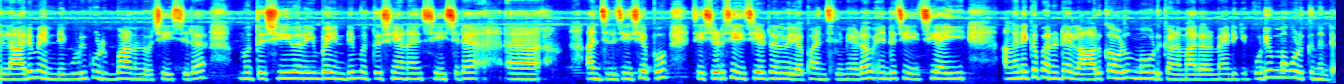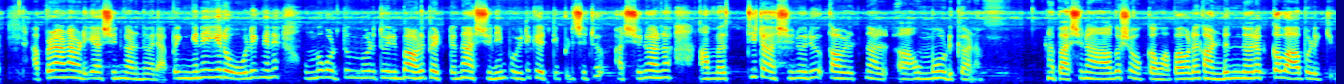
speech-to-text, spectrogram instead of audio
എല്ലാവരും എന്റെയും കൂടി കുടുംബമാണല്ലോ. ചേച്ചിയുടെ മുത്തശ്ശി പറയുമ്പോൾ എന്റെയും മുത്തശ്ശിയാണ്. ചേച്ചിയുടെ അഞ്ജലി ചേച്ചി. അപ്പോൾ ചേച്ചിയുടെ ചേച്ചിയായിട്ടാണ് വരിക. അപ്പോൾ അഞ്ജലി മേഡം എന്റെ ചേച്ചിയായി. അങ്ങനെയൊക്കെ പറഞ്ഞിട്ട് എല്ലാവർക്കും അവൾ ഉമ്മ കൊടുക്കണം. മനോരമേന്റെക്ക് കൂടി ഉമ്മ കൊടുക്കുന്നുണ്ട്. അപ്പോഴാണ് അവിടെ ഈ അശ്വിൻ കടന്നു വരിക. അപ്പോൾ ഇങ്ങനെ ഈ റോൾ ഇങ്ങനെ ഉമ്മ കൊടുത്ത് ഉമ്മ കൊടുത്ത് വരുമ്പോൾ അവൾ പെട്ടെന്ന് അശ്വിനെയും പോയിട്ട് കെട്ടിപ്പിടിച്ചിട്ട് അശ്വിനാണ് അമർത്തിയിട്ട് അശ്വിനൊരു കവളത്ത് ഉമ്മ കൊടുക്കുകയാണ്. അപ്പോൾ അശ്വിൻ ആകെ ഷോക്കാവും. അപ്പോൾ അവിടെ കണ്ടു നിന്നവരൊക്കെ വാ പൊളിക്കും.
